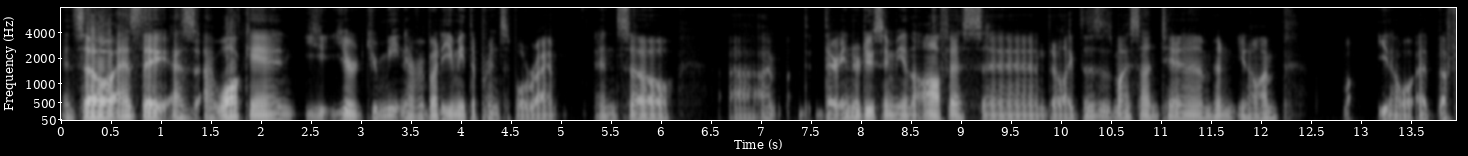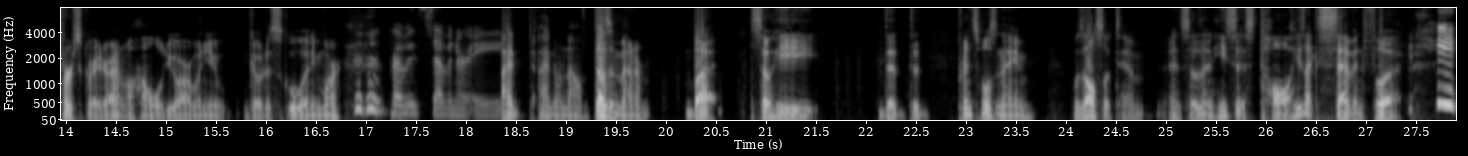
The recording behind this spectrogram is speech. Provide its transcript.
And so as they as I walk in, you, you're you're meeting everybody. You meet the principal, right? And so uh, I'm they're introducing me in the office, and they're like, "This is my son Tim," and you know I'm you know a, a first grader. I don't know how old you are when you go to school anymore. Probably seven or eight. I I don't know. Doesn't matter. But so he the the principal's name was also Tim. And so then he's this tall. He's like seven foot. he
